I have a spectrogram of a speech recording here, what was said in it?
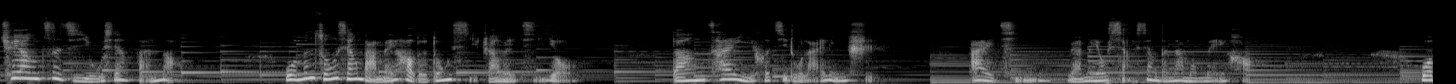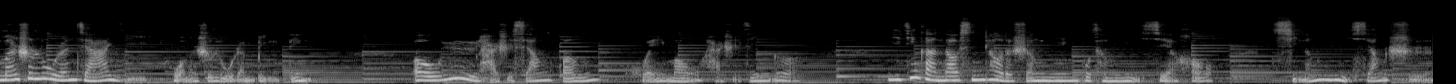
却让自己无限烦恼。我们总想把美好的东西占为己有，当猜疑和嫉妒来临时，爱情远没有想象的那么美好。我们是路人甲乙，我们是路人丙丁，偶遇还是相逢，回眸还是惊愕，已经感到心跳的声音，不曾与你邂逅。岂能与你相识？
